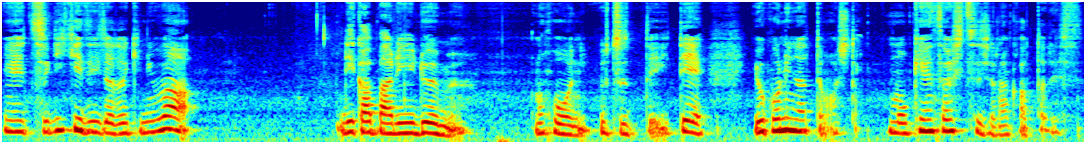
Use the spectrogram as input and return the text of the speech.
えー、次気づいた時にはリカバリールームの方に移っていて横になってました。もう検査室じゃなかったです。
